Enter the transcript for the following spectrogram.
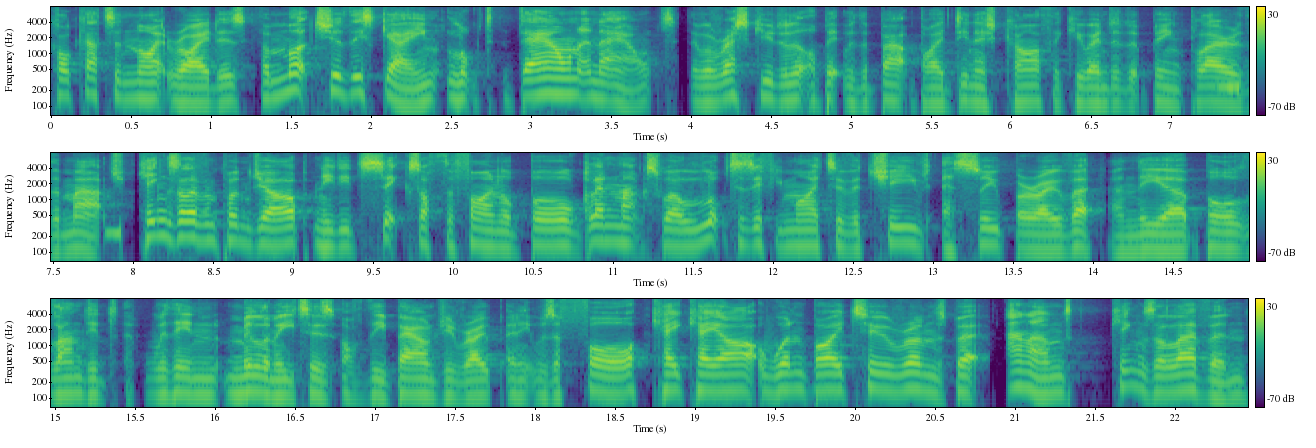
Kolkata Knight Riders, for much of this game, looked down and out. They were rescued a little bit with the bat by Dinesh Karthik, who ended up being player of the match. Kings 11 Punjab needed six off the final ball. Glenn Maxwell looked as if he might have achieved a super over, and the uh, ball landed within millimetres of the boundary rope, and it was a four. KKR won by two runs, but Anand, Kings 11,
